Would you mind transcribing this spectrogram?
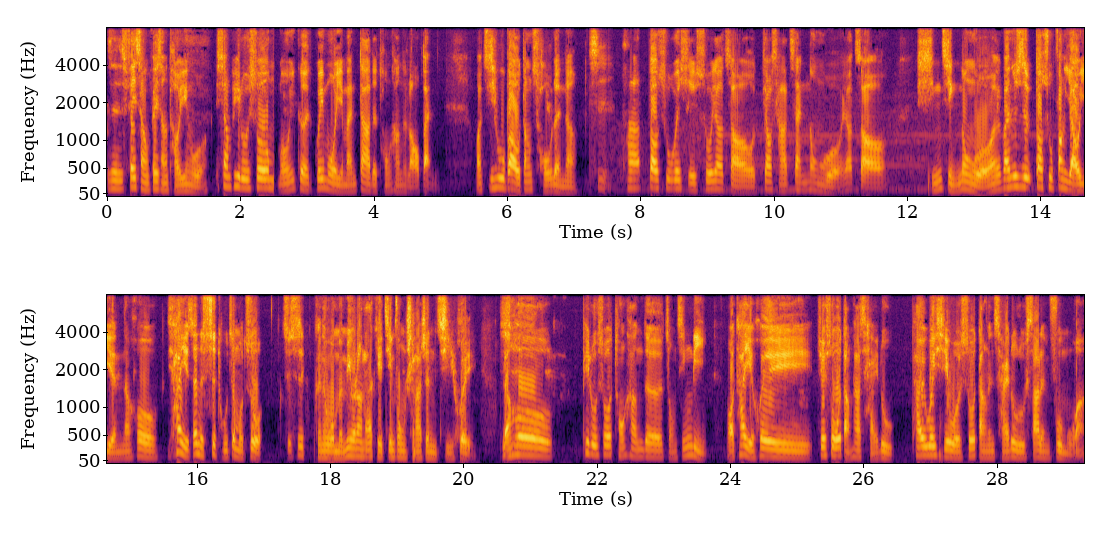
是非常非常讨厌我。像譬如说某一个规模也蛮大的同行的老板，啊，几乎把我当仇人呢。是他到处威胁说要找调查站弄我，要找刑警弄我，反正就是到处放谣言。然后他也真的试图这么做，只是可能我们没有让他可以见缝插针的机会。然后譬如说同行的总经理哦，他也会就说我挡他财路。他会威胁我说：“挡人财路如杀人父母啊！”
